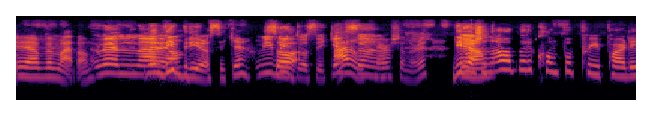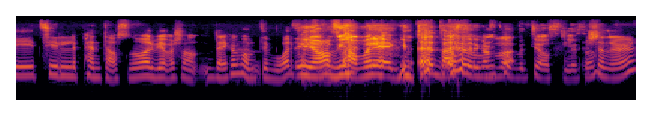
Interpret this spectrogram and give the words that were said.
Ja, hvem er han? Men, uh, Men vi ja, bryr oss ikke. vi så brydde oss ikke. I don't Så care, skjønner du. De Ja. var sånn 'Å, bare kom på pre-party til penthousen vår'. Vi var sånn 'Dere kan komme til vår penthouse'. ja, vi har vår egen penthouse. Dere kan komme til oss, liksom. Skjønner du?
